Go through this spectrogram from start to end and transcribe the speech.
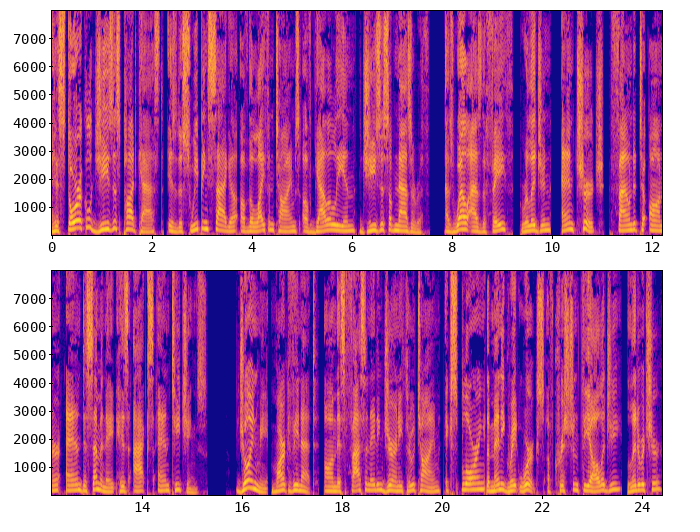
Historical Jesus podcast is the sweeping saga of the life and times of Galilean Jesus of Nazareth, as well as the faith, religion, and church founded to honor and disseminate his acts and teachings. Join me, Mark Vinet, on this fascinating journey through time, exploring the many great works of Christian theology, literature,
